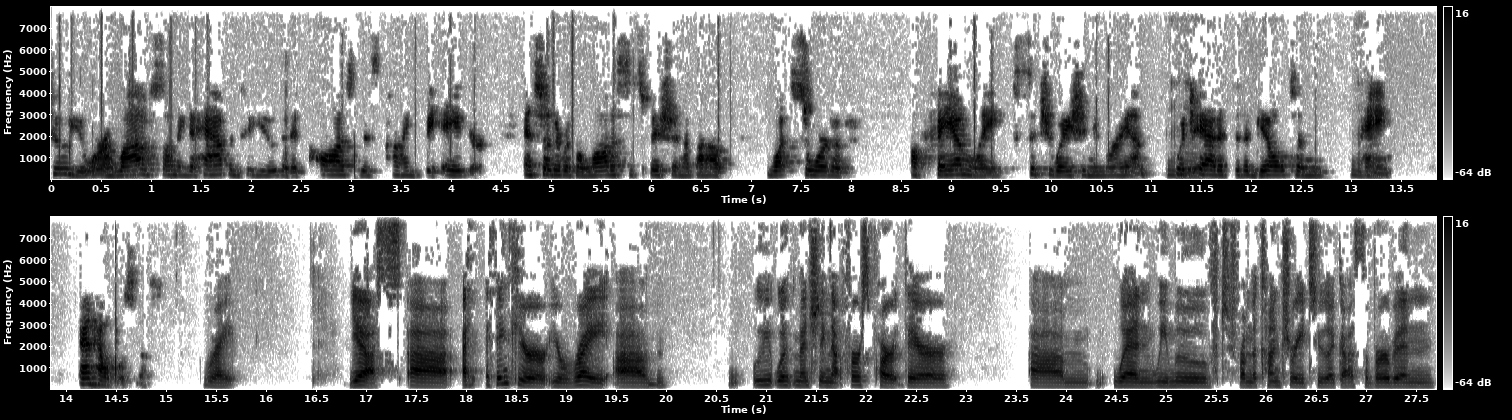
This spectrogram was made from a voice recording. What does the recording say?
to you or allowed something to happen to you that had caused this kind of behavior. And so there was a lot of suspicion about what sort of a family situation you were in, mm-hmm. which added to the guilt and mm-hmm. pain and helplessness. Right. Yes, uh, I, I, think you're you're right. Um, we, with mentioning that first part there, um, when we moved from the country to like a suburban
